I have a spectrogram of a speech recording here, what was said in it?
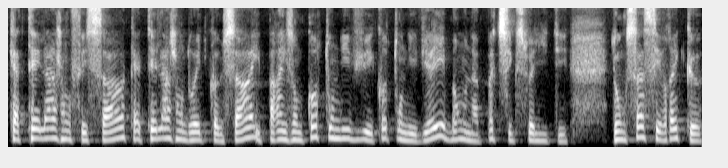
qu'à tel âge on fait ça, qu'à tel âge on doit être comme ça. Et par exemple, quand on est vu et quand on est vieille, eh ben, on n'a pas de sexualité. Donc ça, c'est vrai que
